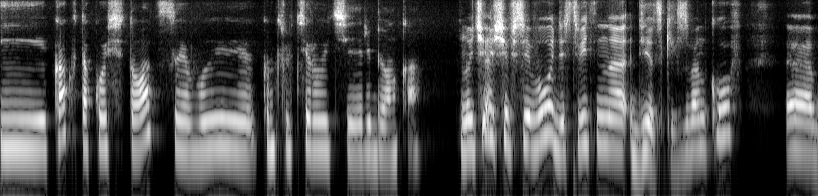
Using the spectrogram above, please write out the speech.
И как в такой ситуации вы консультируете ребенка? Но чаще всего действительно детских звонков э,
